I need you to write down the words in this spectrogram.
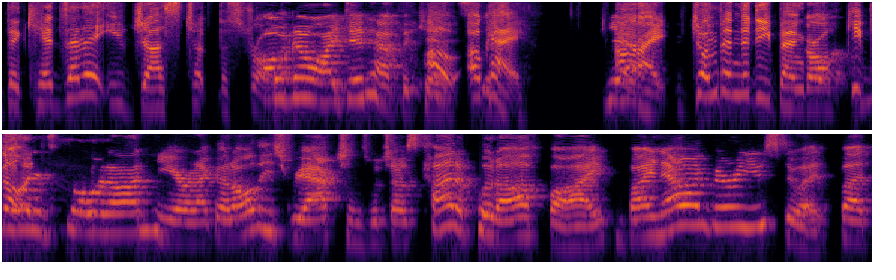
the kids in it. You just took the oh, stroller. Oh no, I did have the oh, kids. Oh, okay. Yeah. All right, jump in the deep end, girl. Keep going. What is going on here? And I got all these reactions, which I was kind of put off by. By now, I'm very used to it. But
